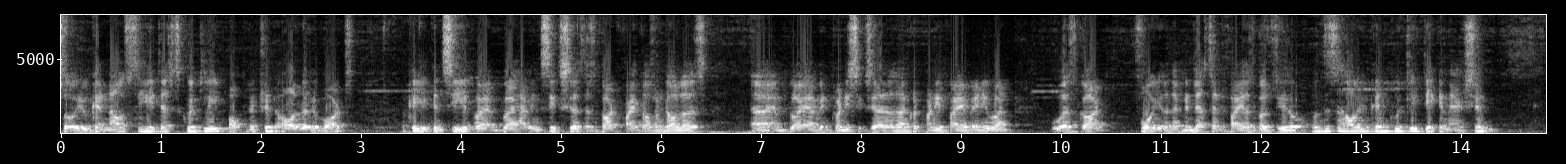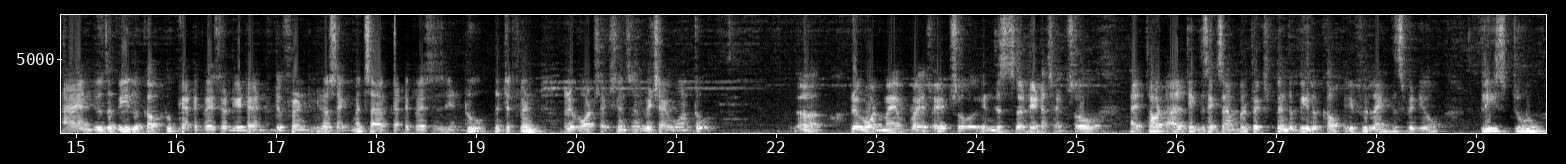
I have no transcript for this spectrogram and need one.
so you can now see it has quickly populated all the rewards okay you can see if I, by having six years has got five thousand uh, dollars employee having 26 years I got 25 anyone who has got four years I mean less than five has got zero so this is how you can quickly take an action and use the VLOOKUP to categorize your data into different you know segments. I have categorized it into the different reward sections in which I want to uh, reward my employees, right? So in this uh, data set. So I thought I'll take this example to explain the VLOOKUP. If you like this video, please do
